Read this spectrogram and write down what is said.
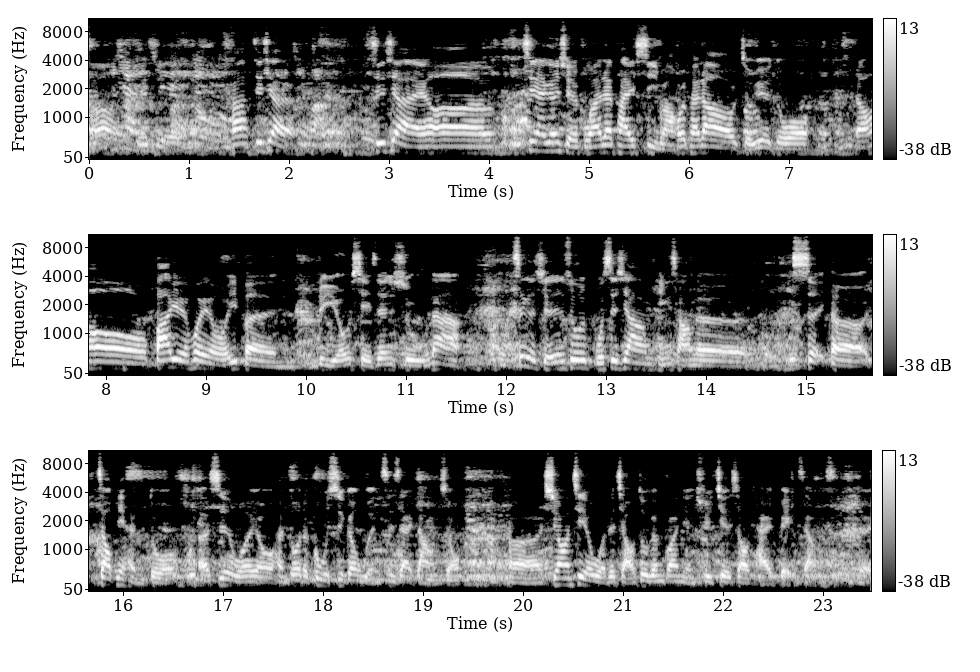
好，谢谢。好，接下来接下来呃，现在跟雪芙还在拍戏嘛，会拍到九月多，然后八月会有一本旅游写真书。那这个写真书不是像平常的摄呃照片很多，而是我有很多的故事跟文字在当中，呃，希望借我的角度跟观点去介绍台北这样子，对。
